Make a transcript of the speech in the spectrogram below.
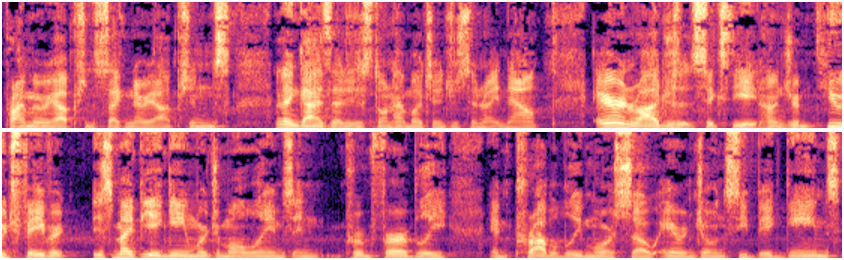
primary options, secondary options, and then guys that I just don't have much interest in right now. Aaron Rodgers at 6,800, huge favorite. This might be a game where Jamaal Williams and preferably and probably more so Aaron Jones see big games,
